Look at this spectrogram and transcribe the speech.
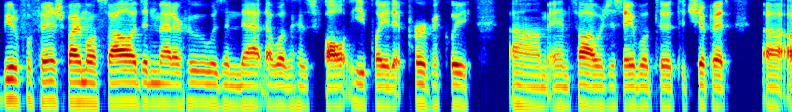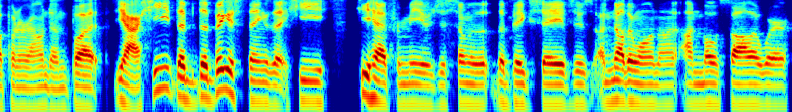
beautiful finish by Mo Salah. Didn't matter who was in that. That wasn't his fault. He played it perfectly. Um, and Salah was just able to to chip it uh, up and around him. But yeah, he the the biggest things that he he had for me was just some of the, the big saves. There's another one on, on Mo Salah where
